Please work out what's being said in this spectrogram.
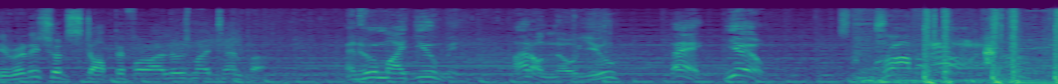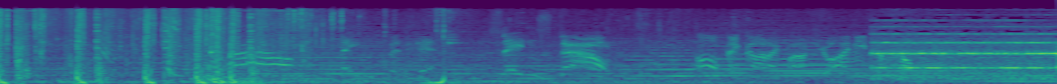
He really should stop before I lose my temper. And who might you be? I don't know you. Hey, you! Drop! Zaydan's been hit. Zaydan's down. Oh, thank God I found you. I need some help.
